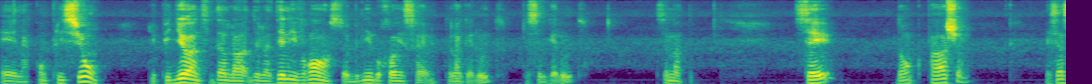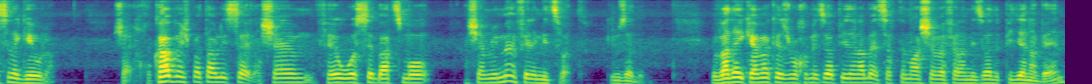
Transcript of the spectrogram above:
et la complétion du pidion, c'est-à-dire de la délivrance de Bni B'chor Israël, de la galoute, de cette galoute, c'est maintenant. C'est donc par Hachem. Et ça, c'est la Géoula. Hachem fait ou ose batzmo, Hachem lui-même fait les mitzvot qu'il nous a donné. Certainement, Hachem va faire la mitzvah de Pidyon Aben.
